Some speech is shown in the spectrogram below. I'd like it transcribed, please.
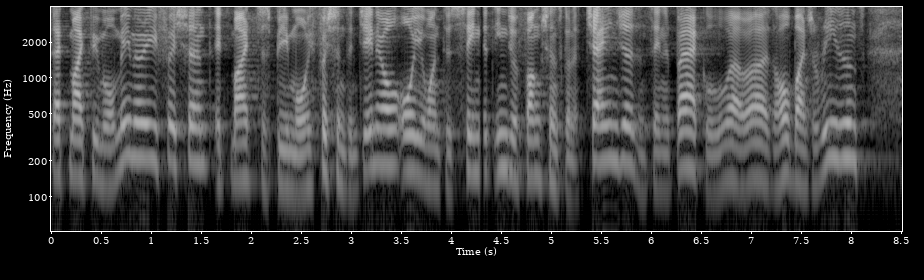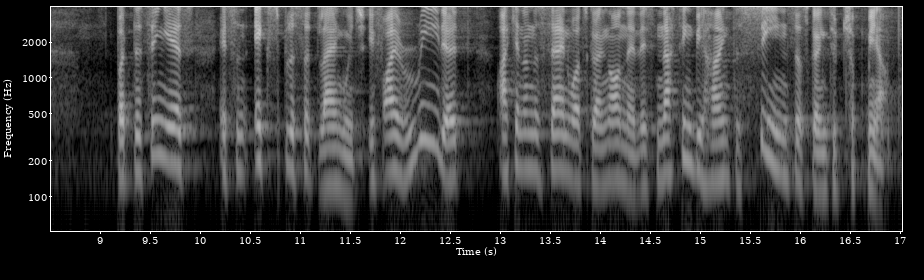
that might be more memory efficient, it might just be more efficient in general, or you want to send it into a function that's going to change it and send it back, or well, there's a whole bunch of reasons. But the thing is, it's an explicit language. If I read it, I can understand what's going on there. There's nothing behind the scenes that's going to trip me up.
